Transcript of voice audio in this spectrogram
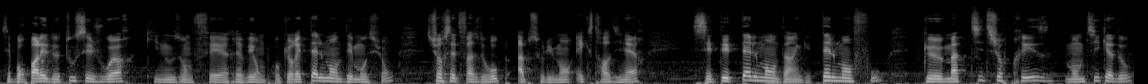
c'est pour parler de tous ces joueurs qui nous ont fait rêver, ont procuré tellement d'émotions sur cette phase de groupe absolument extraordinaire. C'était tellement dingue, tellement fou, que ma petite surprise, mon petit cadeau,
